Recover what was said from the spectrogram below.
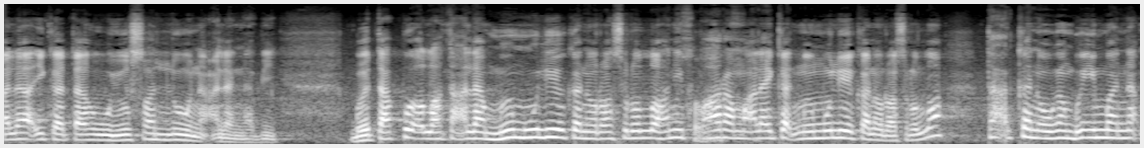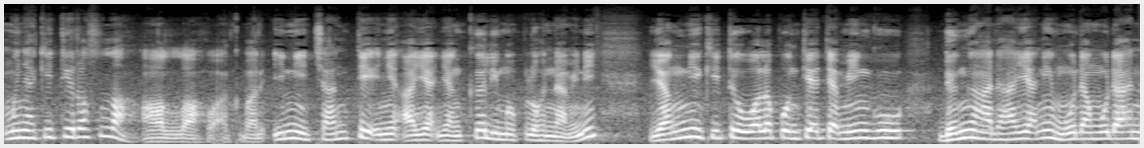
malaikatahu yusalluna ala nabi. Betapa Allah Taala memuliakan Rasulullah ni para malaikat memuliakan Rasulullah takkan orang beriman nak menyakiti Rasulullah? Allahu akbar. Ini cantiknya ayat yang ke-56 ini yang ni kita walaupun tiap-tiap minggu dengar ada ayat ni mudah-mudahan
